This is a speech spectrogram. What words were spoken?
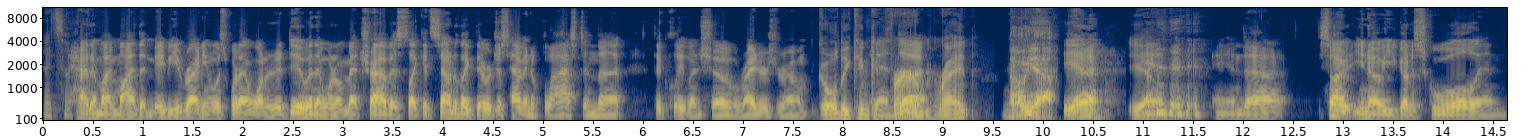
That's so had in my mind that maybe writing was what I wanted to do. And then when I met Travis, like it sounded like they were just having a blast in the the Cleveland show writers room. Goldie can And, confirm, uh, right? Oh yeah. Yeah. Yeah. And, and uh, so you know, you go to school, and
